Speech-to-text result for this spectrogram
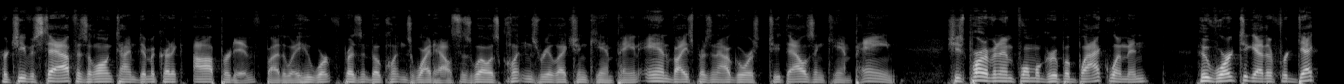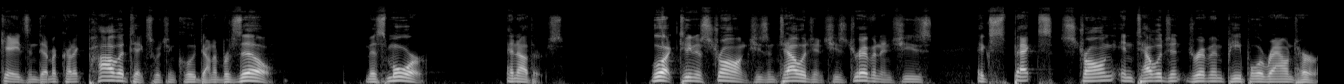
Her chief of staff is a longtime Democratic operative, by the way, who worked for President Bill Clinton's White House, as well as Clinton's reelection campaign and Vice President Al Gore's 2000 campaign. She's part of an informal group of black women who've worked together for decades in Democratic politics, which include Donna Brazile, Miss Moore, and others. Look, Tina's strong. She's intelligent. She's driven, and she expects strong, intelligent, driven people around her.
